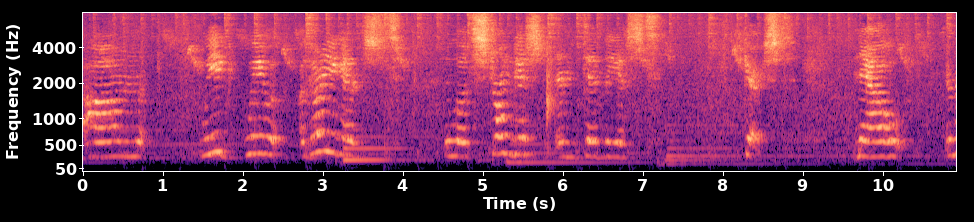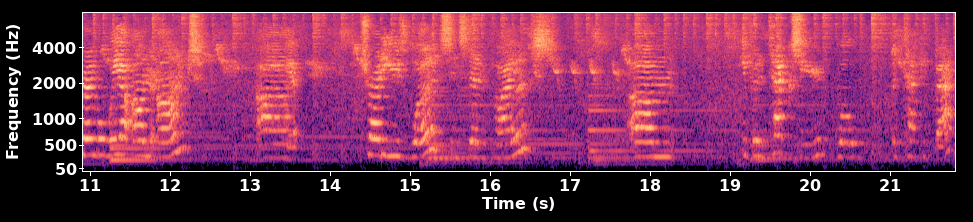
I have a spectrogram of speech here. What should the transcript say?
Um, we, we are going against the world's strongest and deadliest ghost. Now, remember, we are unarmed. Uh, Yep. Try to use words instead of violence. Um, if it attacks you, we'll attack it back.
